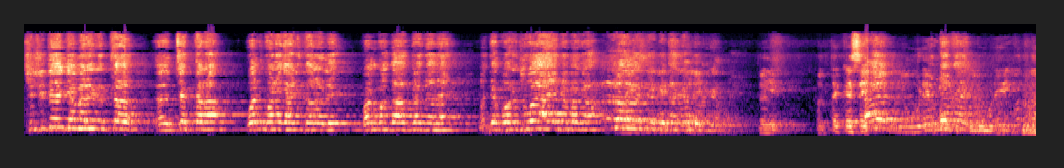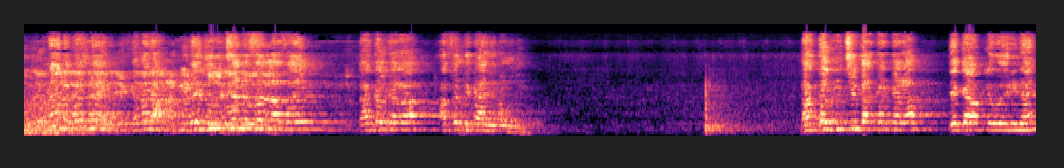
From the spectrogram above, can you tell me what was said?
सीसीटीव्ही कॅमेरे चेक करा. कोण कोणा गाडी चालवले? कोण कोणता अपघात झालाय? मग त्या पोरांची वय आहे का बघा? फक्त कसं दाखल करा. असं ते काय नव्हते दाखल निश्चित दाखल करा. ते काय आपले वैरी नाही.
